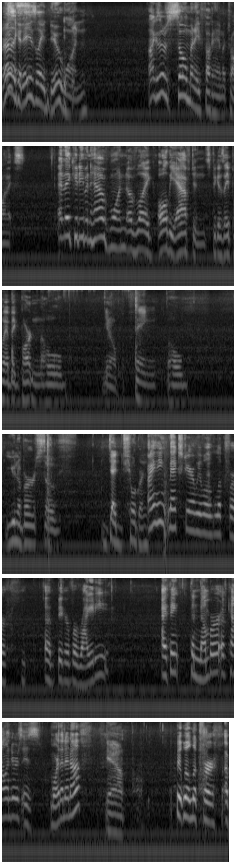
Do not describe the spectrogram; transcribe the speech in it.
Really, they could easily do one. Like, there's so many fucking animatronics. And they could even have one of, like, all the Aftons, because they play a big part in the whole, you know, thing. The whole universe of dead children. I think next year we will look for a bigger variety. I think the number of calendars is more than enough, Yeah. but we'll look for a,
